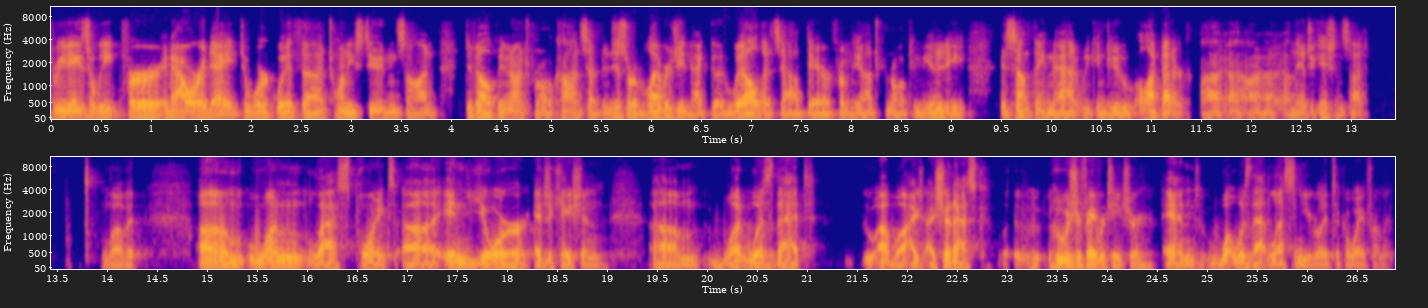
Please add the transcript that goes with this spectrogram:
three days a week for an hour a day to work with uh, 20 students on developing an entrepreneurial concept and just sort of leveraging that goodwill that's out there from the entrepreneurial community is something that we can do a lot better uh, uh, on the education side. Love it. Um, one last point uh, in your education, um, what was that? Uh, well, I, I should ask, who was your favorite teacher, and what was that lesson you really took away from it?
